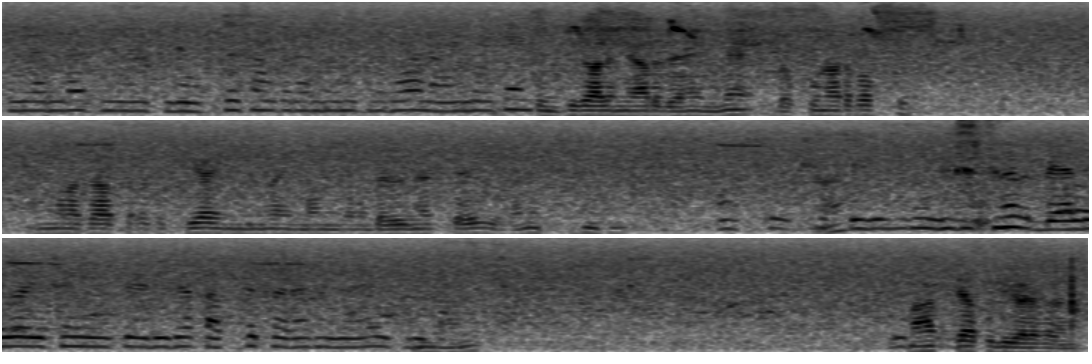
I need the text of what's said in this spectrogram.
කියන්නත් මේ උපසම් කරන්න ඕනේ කියලා නෑ නේද? පුංචි කාලේ මෙයාට දැනෙන්නේ ලොකු වුණාට පස්සේ. අම්මලා තාත්තලාට කියයි මෙන්නයි මම ගැන බැලුවේ නැත්තේ ඇයි කියලා නේ. බැලුවා ඉතින් ඒක එදිට පත්ත කරන්නේ නැහැ ඉතින් මහත්යා පුලි වැඩ කරන්නේ.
